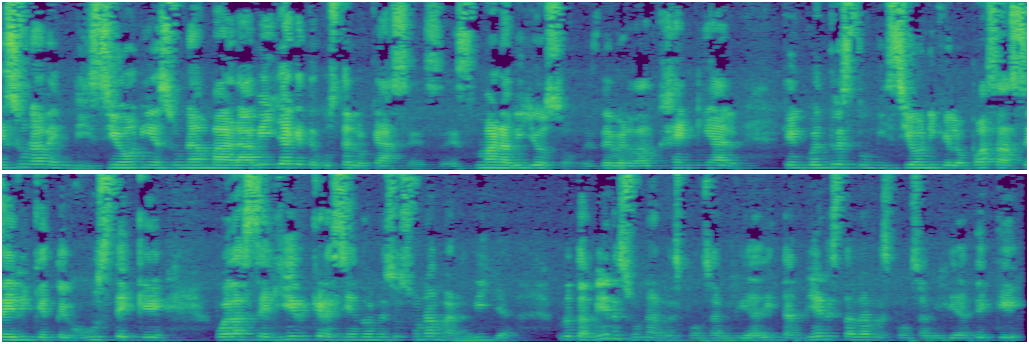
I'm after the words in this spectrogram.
es una bendición y es una maravilla que te guste lo que haces. Es maravilloso, es de verdad genial que encuentres tu misión y que lo puedas hacer y que te guste y que puedas seguir creciendo en eso. Es una maravilla. Pero también es una responsabilidad y también está la responsabilidad de que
